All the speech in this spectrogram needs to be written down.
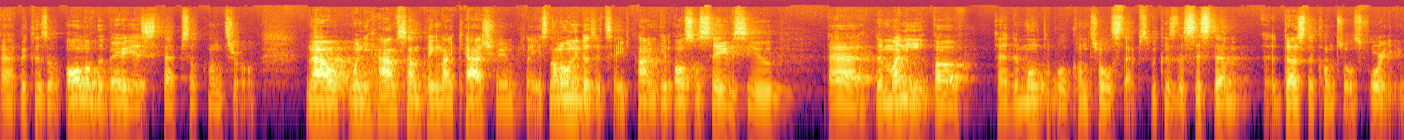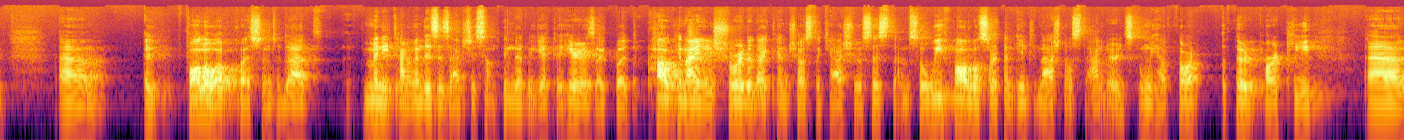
uh, because of all of the various steps of control. Now, when you have something like Qashio in place, not only does it save time, it also saves you uh, the money of uh, the multiple control steps because the system does the controls for you. Um, a follow-up question to that many times, and this is actually something that we get to hear, is like, but how can I ensure that I can trust the Qashio system? So we follow certain international standards, and we have thought third-party uh,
